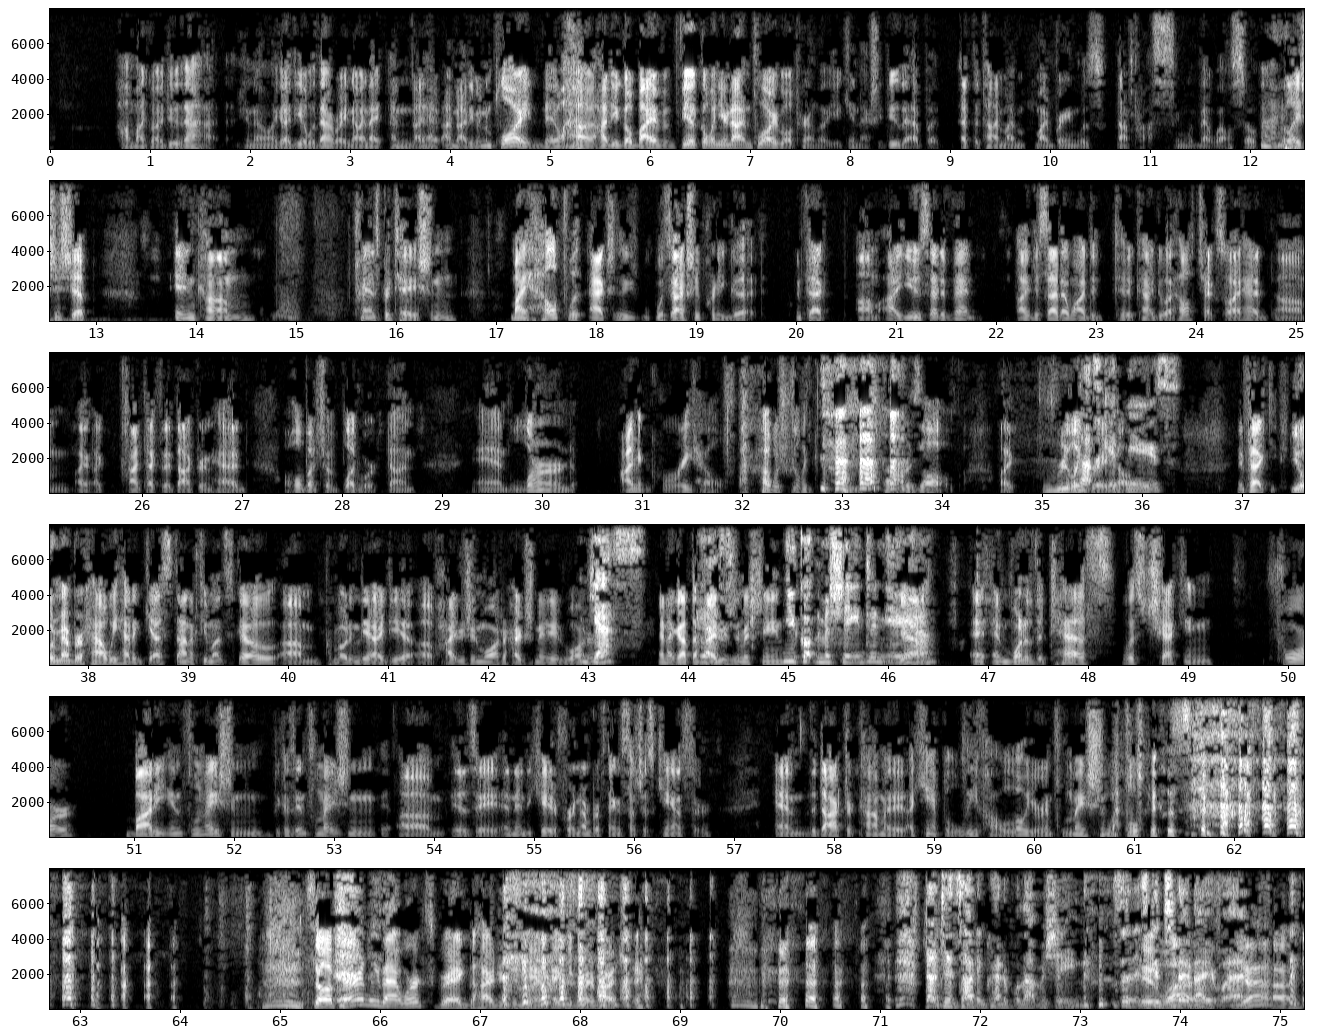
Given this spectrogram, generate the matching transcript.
How am I going to do that? You know, I got to deal with that right now. And I, and I, I'm not even employed. You know, how, how do you go buy a vehicle when you're not employed? Well, apparently you can't actually do that. But at the time, my, my brain was not processing with that well. So Right. relationship, income, transportation, my health was actually, was actually pretty good. In fact, um, I used that event. I decided I wanted to, to kind of do a health check. So I had, um, I, I contacted a doctor and had a whole bunch of blood work done and learned I'm in great health. I was really pleased with that result. Like really That's great good health. news. In fact, you'll remember how we had a guest on a few months ago, um, promoting the idea of hydrogen water, hydrogenated water. Yes. And I got the Yes. hydrogen machine. You got the machine, didn't you? Yeah. And, and one of the tests was checking for body inflammation because inflammation um, is a, an indicator for a number of things such as cancer. And the doctor commented, I can't believe how low your inflammation level is. so apparently that works, Greg, the hydrogen man. Thank you very much. That did sound incredible, that machine. so it's It good to know that it was, works. Yeah.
